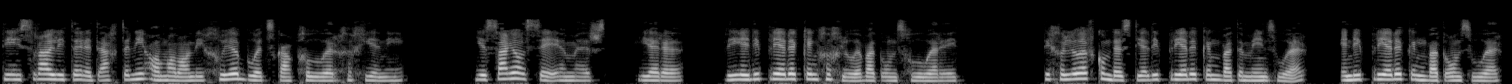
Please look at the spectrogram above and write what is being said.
Die Israëlieten het echter niet allemaal aan die goede boodschap gehoor gegeen nie. Jesaja sê immers, Heere, wie het die prediking gegloe wat ons gehoor het? Die geloof komt dus deel die prediking wat de mens hoor, en die prediking wat ons hoor,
